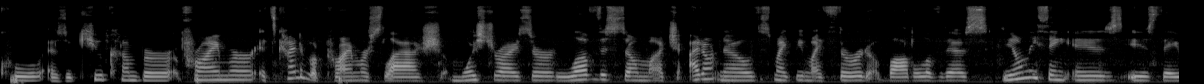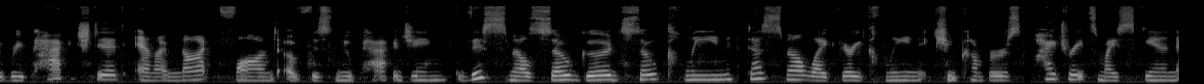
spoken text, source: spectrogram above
Cool as a Cucumber primer. It's kind of a primer slash moisturizer. Love this so much. I don't know, this might be my third bottle of this. The only thing is, is they repackaged it and I'm not fond of this new packaging. This smells so good, so clean. Does smell like very clean cucumbers. Hydrates my skin,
